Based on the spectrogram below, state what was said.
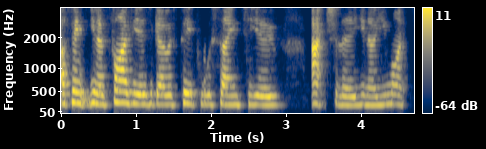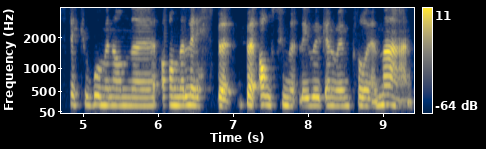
I think you know five years ago, if people were saying to you, actually, you know, you might stick a woman on the on the list, but but ultimately we're going to employ a man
